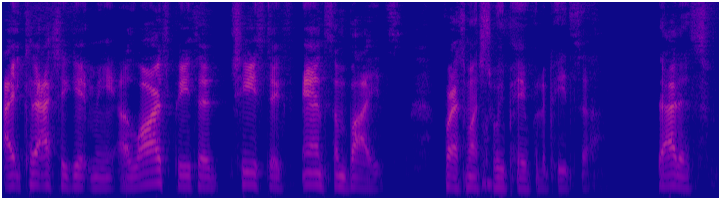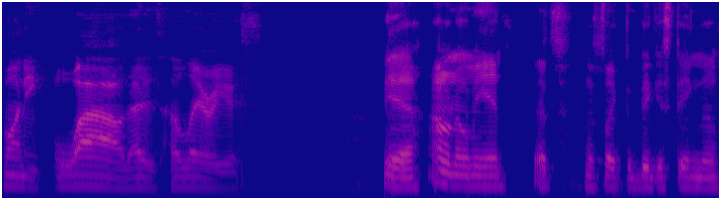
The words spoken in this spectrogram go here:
I could actually get me a large pizza, cheese sticks, and some bites for as much as we paid for the pizza. That is funny. Wow, that is hilarious. Yeah, I don't know, man. That's that's like the biggest thing, though.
